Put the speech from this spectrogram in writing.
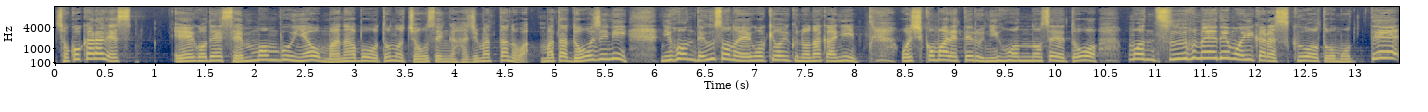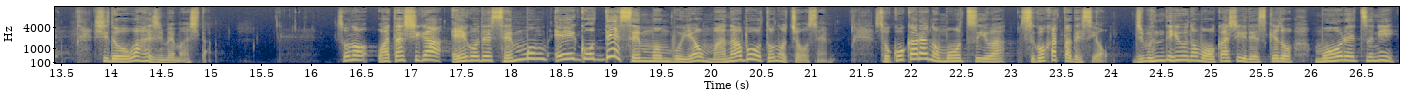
そこからです。英語で専門分野を学ぼうとの挑戦が始まったのは、また同時に日本で嘘の英語教育の中に押し込まれてる日本の生徒をもう数名でもいいから救おうと思って指導を始めました。その私が英語で専門、英語で専門分野を学ぼうとの挑戦。そこからの猛追はすごかったですよ。自分で言うのもおかしいですけど、猛烈に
